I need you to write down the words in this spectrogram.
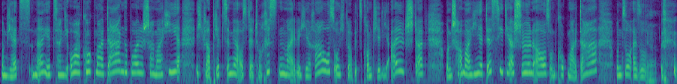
Und jetzt, ne, jetzt sagen die, oh, guck mal, da ein Gebäude, schau mal hier. Ich glaube, jetzt sind wir aus der Touristenmeile hier raus. Oh, ich glaube, jetzt kommt hier die Altstadt und schau mal hier, das sieht ja schön aus und guck mal da und so. Also ja.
